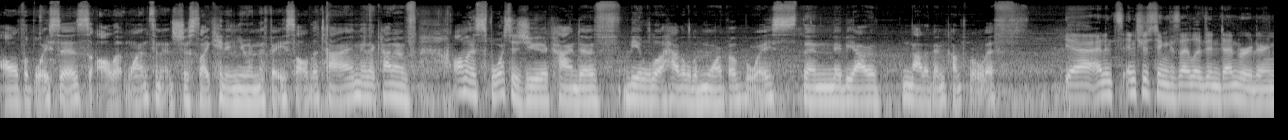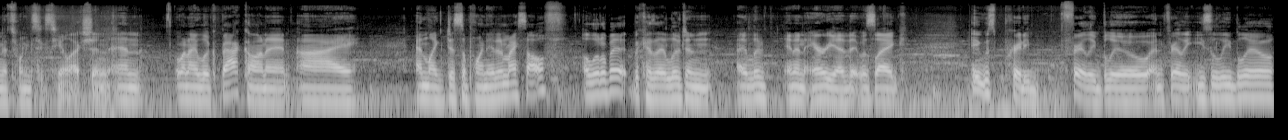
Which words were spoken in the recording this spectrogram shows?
all the voices all at once, and it's just like hitting you in the face all the time, and it kind of almost forces you to kind of be a little have a little more of a voice than maybe I would not have been comfortable with. yeah, and it's interesting because I lived in Denver during the 2016 election, and when I look back on it, I am like disappointed in myself a little bit because I lived in I lived in an area that was like it was pretty fairly blue and fairly easily blue,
